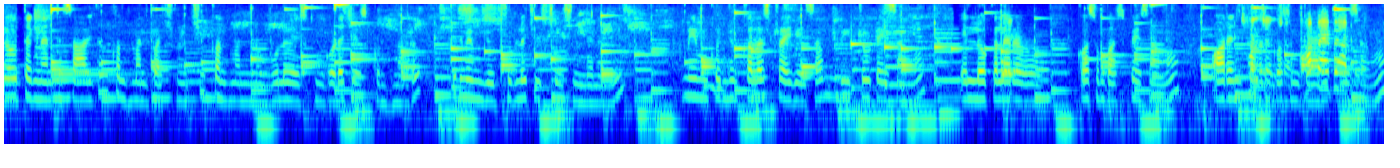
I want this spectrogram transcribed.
లో తగినంత సాల్ట్ కొంతమంది పచ్చిమిర్చి కొంతమంది నువ్వులు వేసుకుని కూడా చేసుకుంటున్నారు. ఇది మేము యూట్యూబ్లో చూసి చేసిందేనండి. మేము కొంచెం కలర్స్ ట్రై చేసాం. బీట్రూట్ వేసాము ఎల్లో కలర్ కోసం పసుపు వేసాము ఆరెంజ్ కలర్ కోసం క్యారెట్ వేసాము.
